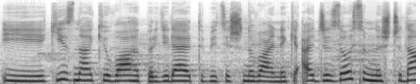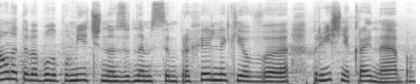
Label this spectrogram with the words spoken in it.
І які знаки уваги приділяють тобі ці шанувальники? Адже зовсім нещодавно тебе було помічено з одним з цим прихильників в приміщенні край неба.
